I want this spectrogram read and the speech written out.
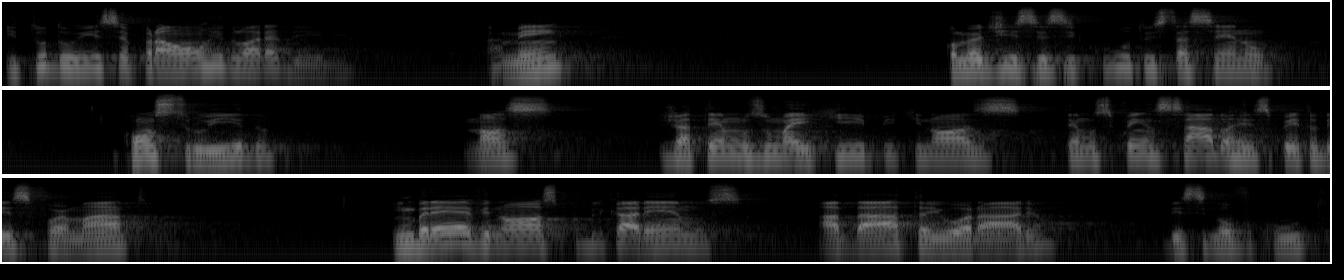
E tudo isso é para a honra e glória dele. Amém? Como eu disse, esse culto está sendo construído. Nós já temos uma equipe que nós temos pensado a respeito desse formato. Em breve nós publicaremos a data e o horário desse novo culto.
